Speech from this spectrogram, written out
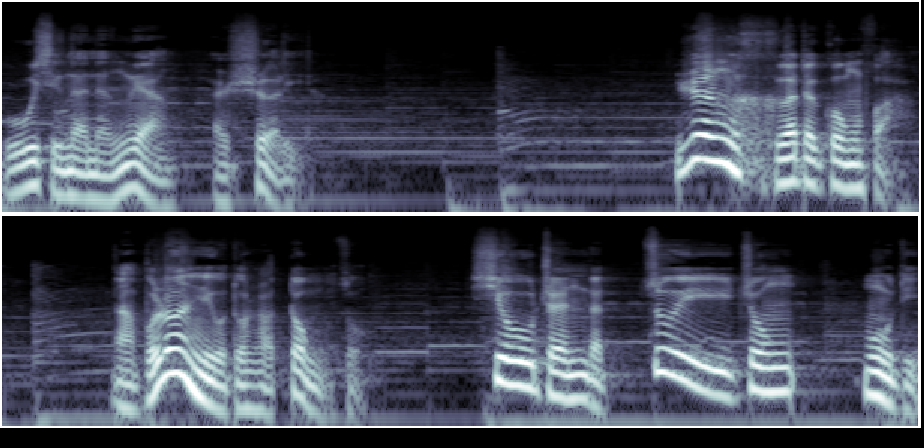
无形的能量而设立的。任何的功法，啊，不论有多少动作，修真的最终目的，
